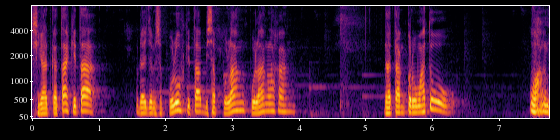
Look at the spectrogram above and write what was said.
Singkat kata kita udah jam 10 kita bisa pulang, pulanglah Kang. Datang ke rumah tuh uang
